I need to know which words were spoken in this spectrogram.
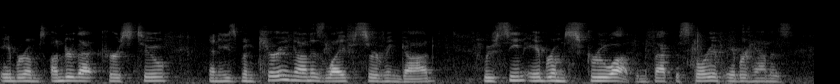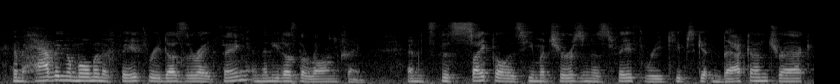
Abram's under that curse too, and he's been carrying on his life serving God. We've seen Abram screw up. In fact, the story of Abraham is him having a moment of faith where he does the right thing and then he does the wrong thing. And it's this cycle as he matures in his faith where he keeps getting back on track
